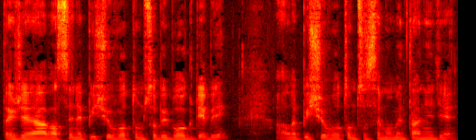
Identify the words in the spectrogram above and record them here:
Takže já vlastně nepíšu o tom, co by bylo kdyby, ale píšu o tom, co se momentálně děje.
